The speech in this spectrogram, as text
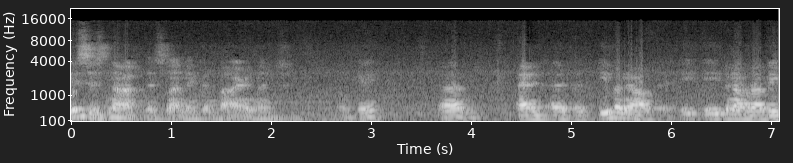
this is not an Islamic environment, okay? Um, and Ibn Ibn al-Rabi,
